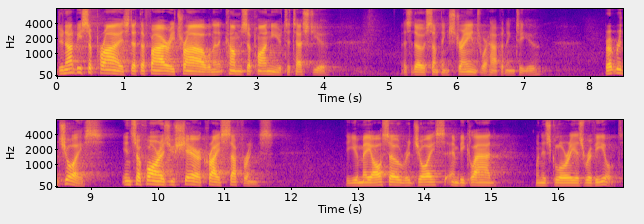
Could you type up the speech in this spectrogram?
do not be surprised at the fiery trial when it comes upon you to test you, as though something strange were happening to you. But rejoice insofar as you share Christ's sufferings, that you may also rejoice and be glad when his glory is revealed.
